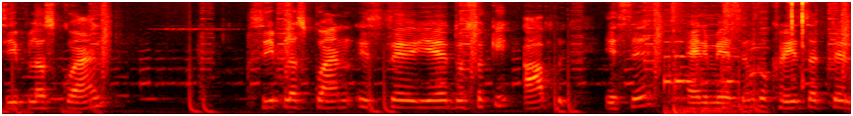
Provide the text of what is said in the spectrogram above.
C plus coin C plus coin इससे ये दोस्तों कि आप इसे एनिमेशन को खरीद सकते हैं।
